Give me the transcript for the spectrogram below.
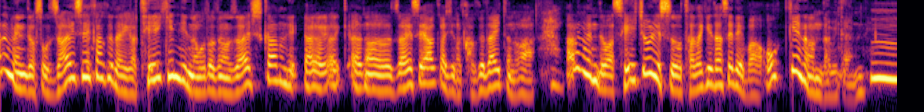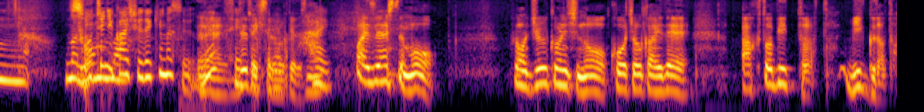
る面ではその財政拡大が低金利の下での財政管理ああの財政赤字の拡大というのは、はい、ある面では成長率を叩き出せれば OK なんだみたいなね。うんまあ、後に回収できますよね、えー、出てきてるわけですね。はい、まあ、いずれにしても、その19日の公聴会で、アクトビットだと、ビッグだと、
